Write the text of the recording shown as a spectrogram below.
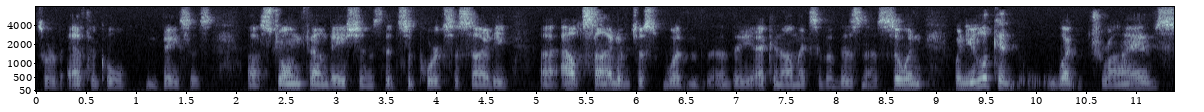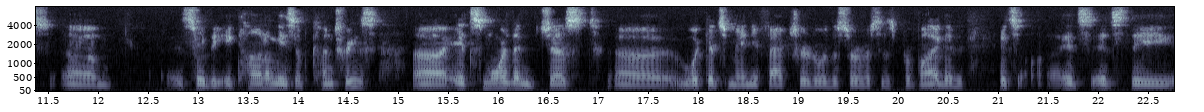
sort of ethical basis, uh, strong foundations that support society uh, outside of just what the economics of a business. So when when you look at what drives um, sort of the economies of countries, uh, it's more than just uh, what gets manufactured or the services provided. It's it's it's the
